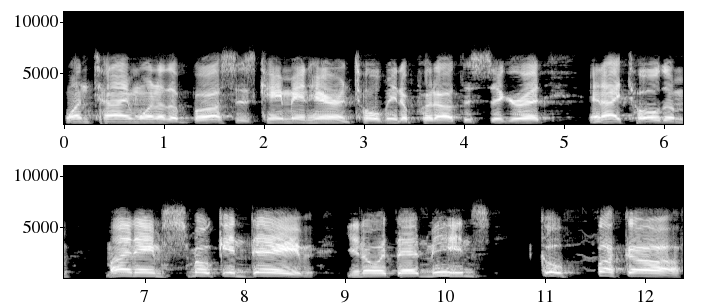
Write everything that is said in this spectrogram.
One time, one of the bosses came in here and told me to put out the cigarette, and I told him, My name's Smoking Dave. You know what that means? Go fuck off.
